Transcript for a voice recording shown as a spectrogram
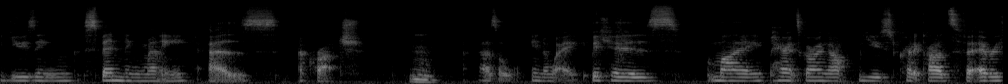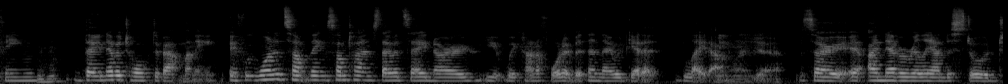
using spending money as a crutch Mm. as a in a way because my parents growing up used credit cards for everything. Mhm. They never talked about money. If we wanted something, sometimes they would say no, you, we can't afford it, but then they would get it later. Anyway, yeah. So it, I never really understood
